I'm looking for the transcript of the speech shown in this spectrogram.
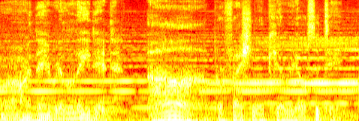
or are they related? Ah, professional curiosity.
